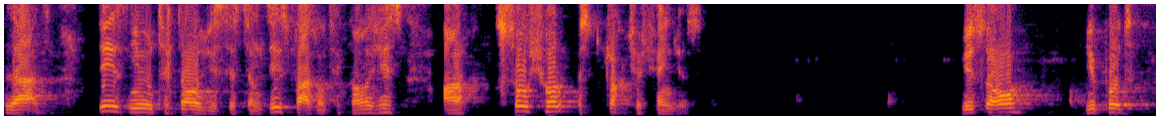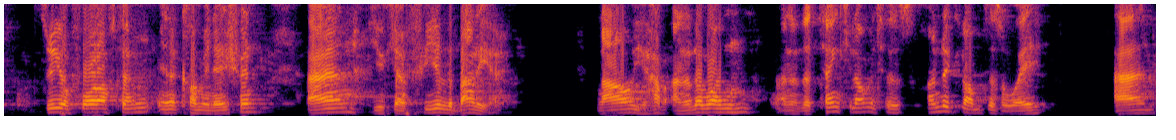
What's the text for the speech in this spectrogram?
that these new technology systems, these plasma technologies are social structure changes. You saw, you put three or four of them in a combination and you can feel the barrier. Now you have another one, another 10 kilometers, 100 kilometers away and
